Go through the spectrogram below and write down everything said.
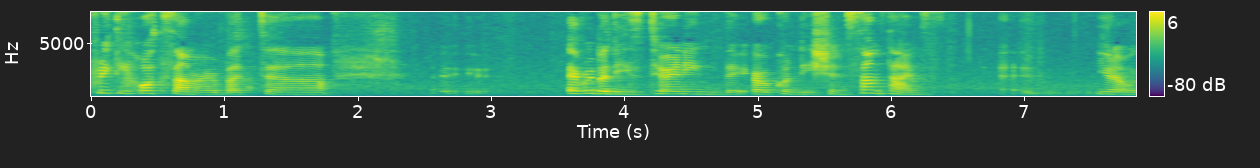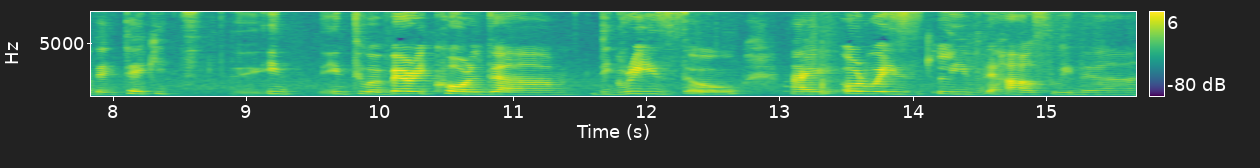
pretty hot summer, but uh, everybody is turning the air condition. Sometimes, you know, they take it in, into a very cold um, degrees. So I always leave the house with a,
